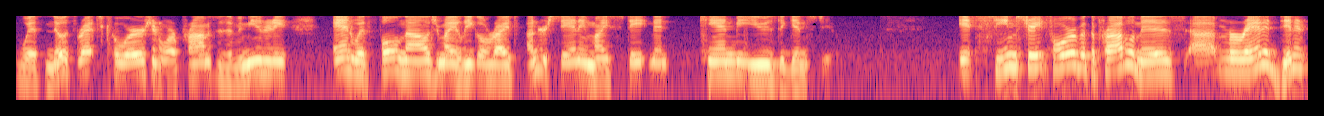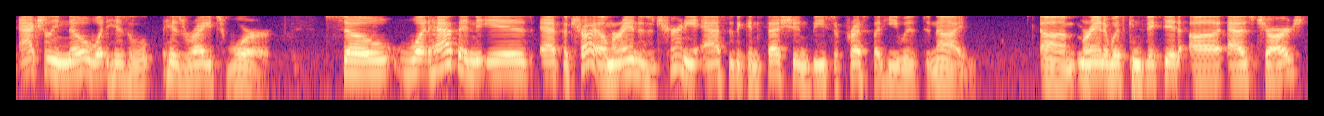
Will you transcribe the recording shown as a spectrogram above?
with no threats, coercion, or promises of immunity, and with full knowledge of my legal rights, understanding my statement can be used against you. It seems straightforward, but the problem is uh, Miranda didn't actually know what his his rights were. So what happened is at the trial, Miranda's attorney asked that the confession be suppressed, but he was denied. Um, Miranda was convicted uh, as charged,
